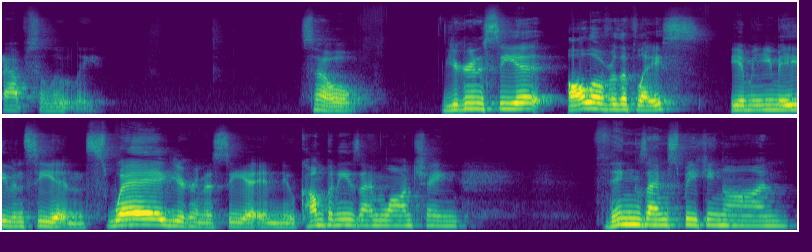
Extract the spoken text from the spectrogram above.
Absolutely. So you're going to see it all over the place. You mean you may even see it in swag. You're going to see it in new companies I'm launching, things I'm speaking on.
